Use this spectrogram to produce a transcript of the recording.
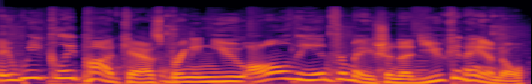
a weekly podcast bringing you all the information that you can handle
